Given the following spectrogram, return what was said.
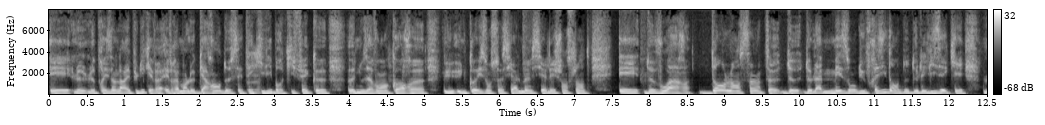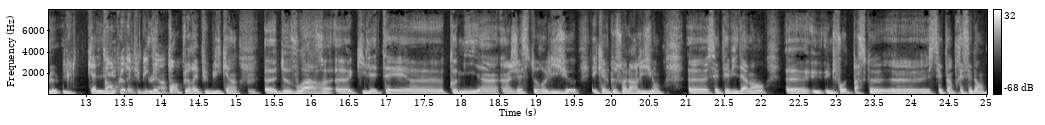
Et le, le, président de la République est, vrai, est, vraiment le garant de cet équilibre qui fait que euh, nous avons encore euh, une cohésion sociale, même si elle est chancelante. Et de voir dans l'enceinte de, de la maison du président, de, de l'Élysée, qui est le, quel, temple républicain, le temple républicain, euh, de voir euh, qu'il était euh, commis un, un, geste religieux et quelle que soit la religion, euh, c'est évidemment une faute parce que c'est un précédent.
